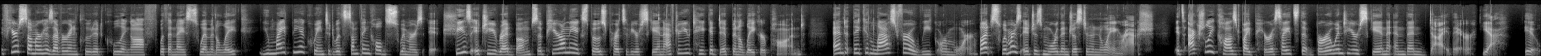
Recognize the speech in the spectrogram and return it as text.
If your summer has ever included cooling off with a nice swim in a lake, you might be acquainted with something called swimmer's itch. These itchy red bumps appear on the exposed parts of your skin after you take a dip in a lake or pond, and they can last for a week or more. But swimmer's itch is more than just an annoying rash. It's actually caused by parasites that burrow into your skin and then die there. Yeah, Ew.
